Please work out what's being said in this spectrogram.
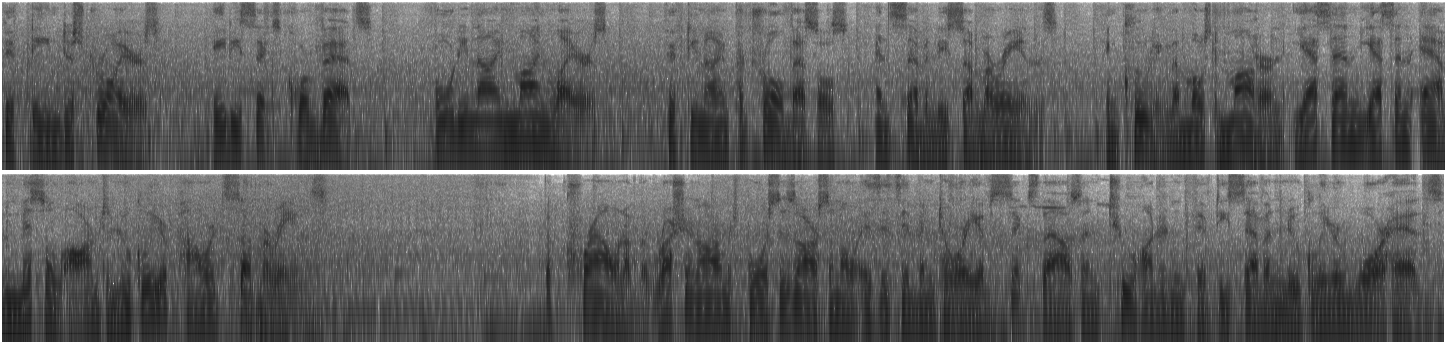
15 destroyers, 86 corvettes, 49 mine layers, 59 patrol vessels, and 70 submarines, including the most modern Yasen Yasen-M missile-armed nuclear-powered submarines. The crown of the Russian armed forces arsenal is its inventory of 6,257 nuclear warheads.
